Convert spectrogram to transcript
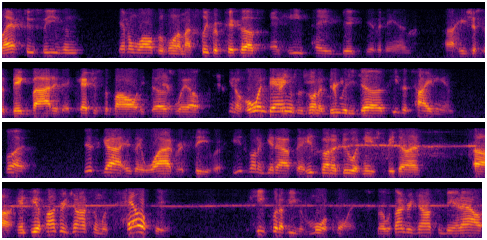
last two seasons, Kevin Walter was one of my sleeper pickups, and he paid big dividends. Uh, he's just a big body that catches the ball. He does well. You know, Owen Daniels is going to do what he does. He's a tight end, but this guy is a wide receiver. He's going to get out there. He's going to do what needs to be done. Uh, and if Andre Johnson was healthy, he'd put up even more points. But with Andre Johnson being out,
